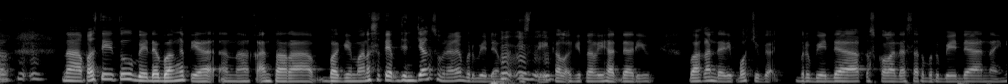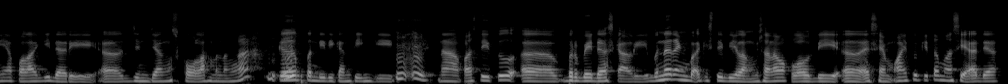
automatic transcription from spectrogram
Nah, pasti itu beda banget ya anak antara bagaimana setiap jenjang sebenarnya berbeda Mbak Kisti. mm-mm. Kalau kita lihat dari bahkan dari pos juga berbeda, ke sekolah dasar berbeda. Nah, ini apalagi dari eh, jenjang sekolah menengah ke Mm-mm, pendidikan tinggi. mm-mm. Nah, pasti itu eh, berbeda sekali. Benar yang Mbak Kisti bilang, misalnya kalau di eh, SMA itu kita masih ada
